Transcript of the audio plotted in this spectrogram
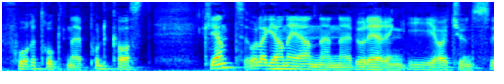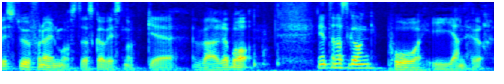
foretrukne podkastklient. og legg gjerne igjen en eh, vurdering i iTunes hvis du er fornøyd med oss. Det skal visstnok eh, være bra. Inntil neste gang, på gjenhør.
